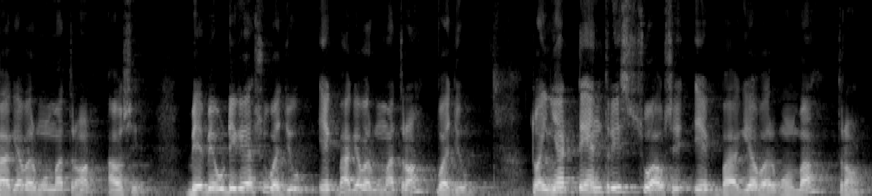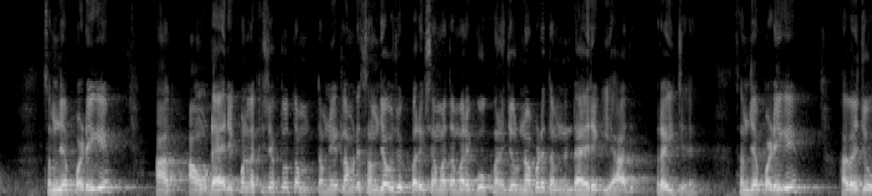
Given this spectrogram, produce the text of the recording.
ભાગ્યા વર્ગમૂળમાં ત્રણ આવશે. બે બે ઉડી ગયા શું વધ્યું? એક ભાગ્યા વર્ગમૂળમાં ત્રણ વધ્યું. તો અહીંયા ટેન ત્રીસ શું આવશે? એક ભાગ્યા વર્ગમૂળમાં ત્રણ. સમજણ પડી ગઈ? આ આ હું ડાયરેક્ટ પણ લખી શકતો તમને એટલા માટે સમજાવું છું કે પરીક્ષામાં તમારે ગોખવાની જરૂર ના પડે, તમને ડાયરેક્ટ યાદ રહી જાય. સમજણ પડી ગઈ? હવે જો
